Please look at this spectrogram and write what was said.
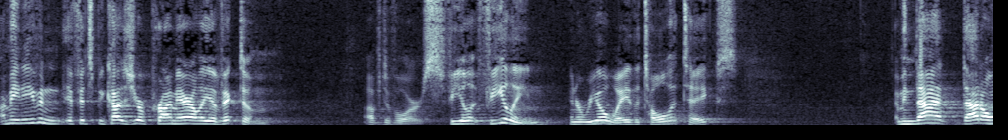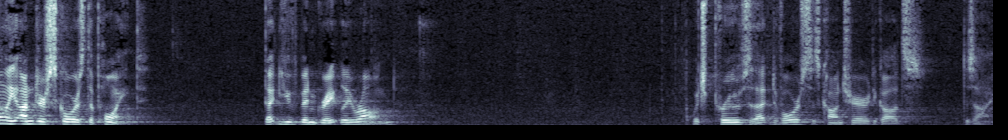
I mean, even if it's because you're primarily a victim of divorce, feel it, feeling in a real way the toll it takes, I mean, that, that only underscores the point that you've been greatly wronged, which proves that divorce is contrary to God's design.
